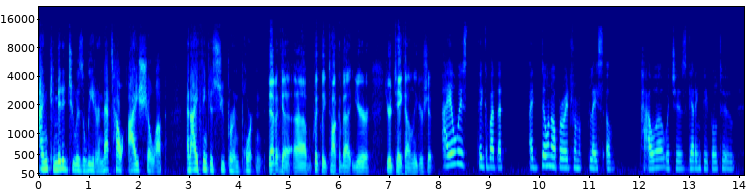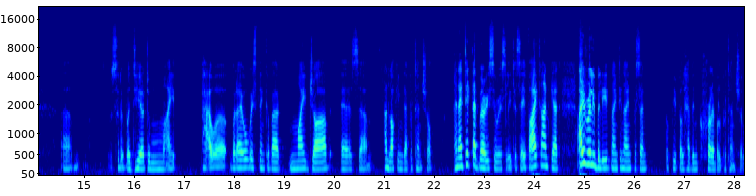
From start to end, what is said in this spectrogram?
I'm committed to as a leader, and that's how I show up, and I think is super important. Devika, uh, quickly talk about your your take on leadership. I always think about that. I don't operate from a place of power, which is getting people to um, sort of adhere to my power, but I always think about my job as um, unlocking their potential. And I take that very seriously to say if I can't get, I really believe 99% of people have incredible potential.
